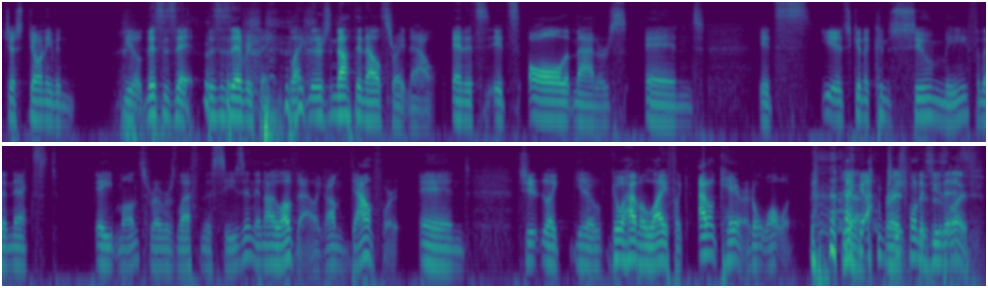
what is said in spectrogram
just don't even you know this is it. This is everything. Like there's nothing else right now. And it's it's all that matters. And it's it's going to consume me for the next eight months whatever's left in this season. And i love that. Like i'm down for it. And to, like you know go have a life. Like i don't care. I don't want one. Like, Yeah, i right. just want to do is this. life.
